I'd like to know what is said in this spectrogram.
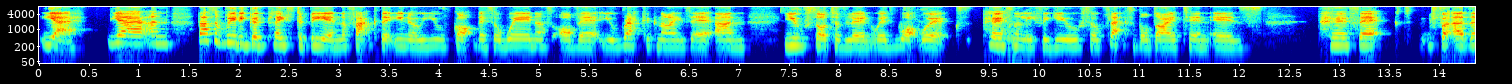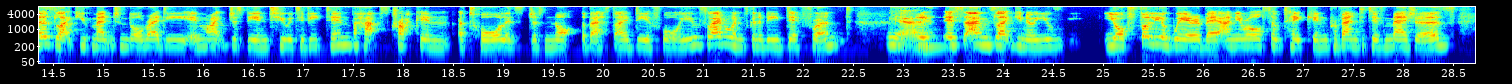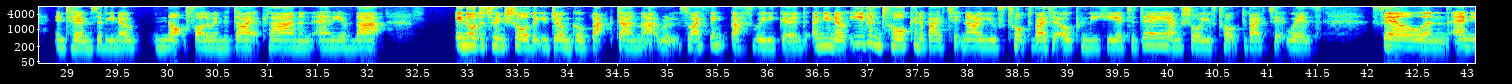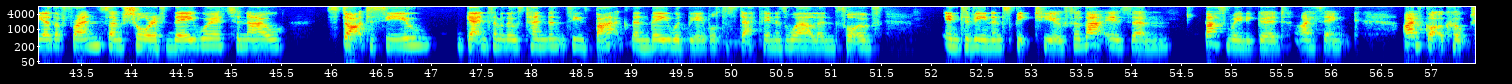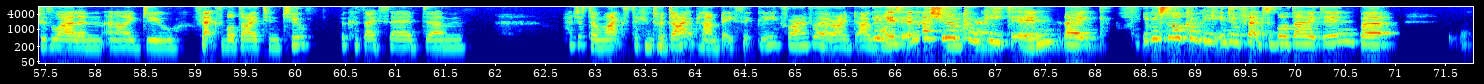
yeah yeah and that's a really good place to be in the fact that you know you've got this awareness of it you recognize it and you've sort of learned with what works personally for you. So flexible dieting is perfect for others like you've mentioned already. It might just be intuitive eating. Perhaps tracking at all is just not the best idea for you. So everyone's going to be different. Yeah, it, it sounds like you know you you're fully aware of it and you're also taking preventative measures in terms of you know not following the diet plan and any of that in order to ensure that you don't go back down that route. So i think that's really good. And you know even talking about it now you've talked about it openly here today. I'm sure you've talked about it with phil and any other friends. So i'm sure if they were to now start to see you getting some of those tendencies back then they would be able to step in as well and sort of intervene and speak to you. So that is um that's really good i think i've got a coach as well and and i do flexible dieting too because i said um i just don't like sticking to a diet plan basically forever i, I the thing is, unless you're competing, like you can still compete and do flexible dieting, but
